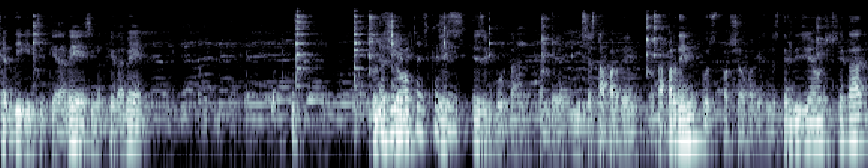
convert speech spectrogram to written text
que et diguin si et queda bé, si no et queda bé. Tot Sí, això és que és, sí. és important, també, i s'està perdent. S'està perdent doncs, per això, perquè ens estem dirigint a una societat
